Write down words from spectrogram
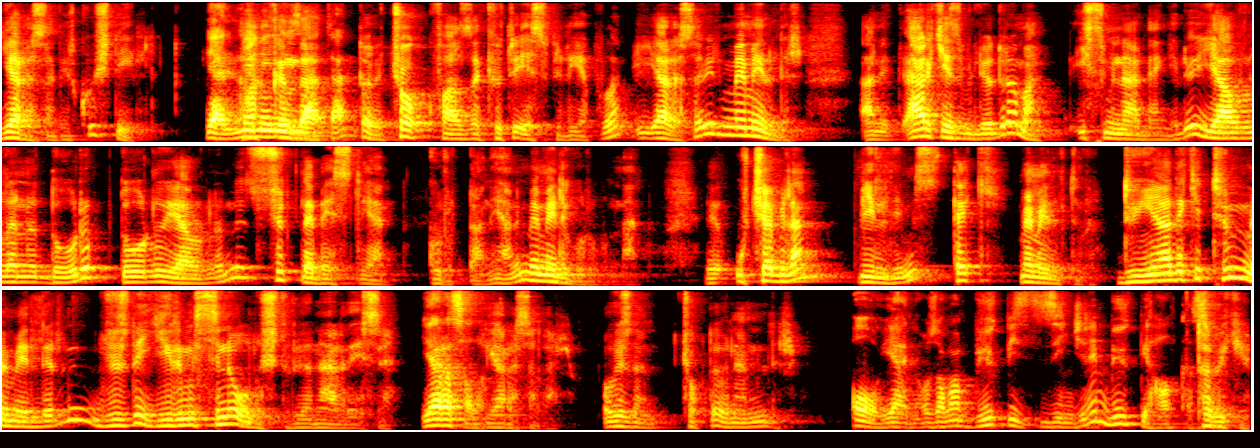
Yarasa bir kuş değil. Yani memeli Hakkında zaten. Tabii çok fazla kötü espri yapılan yarasa bir memelidir. Hani herkes biliyordur ama ismi nereden geliyor? Yavrularını doğurup doğurduğu yavrularını sütle besleyen gruptan yani memeli grubundan. Ve uçabilen bildiğimiz tek memeli türü. Dünyadaki tüm memelilerin %20'sini oluşturuyor neredeyse Yarasalar. yarasalar. O yüzden çok da önemlidir. O yani o zaman büyük bir zincirin büyük bir halkası. Tabii ki.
